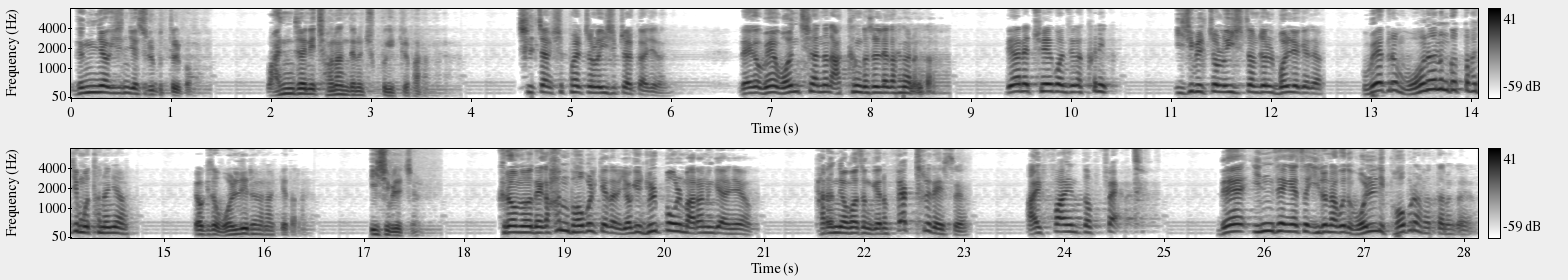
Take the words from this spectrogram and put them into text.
능력이신 예수를 붙들고 완전히 전환되는 축복이 있길 바랍니다. 7장 18절로 20절까지는 내가 왜 원치 않는 악한 것을 내가 행하는가? 내 안에 죄의 권세가 크니까. 21절로 23절을 뭘 얘기하냐? 왜 그럼 원하는 것도 하지 못하느냐? 여기서 원리를 하나 깨달아요. 21절. 그러면 내가 한 법을 깨달아요. 여기 율법을 말하는 게 아니에요. 다른 영어 성경에는 팩트로 돼 있어요. I find the fact. 내 인생에서 일어나고 있는 원리, 법을 알았다는 거예요.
